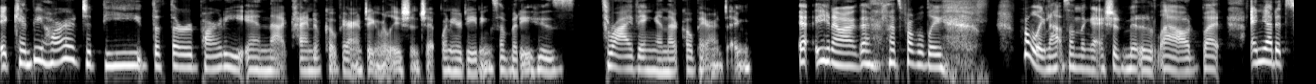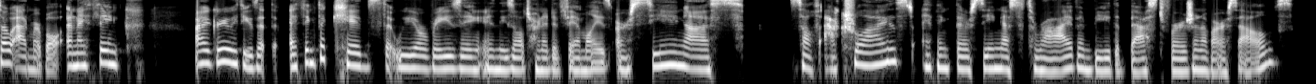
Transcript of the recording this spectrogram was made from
It can be hard to be the third party in that kind of co parenting relationship when you're dating somebody who's thriving in their co parenting. Eh, you know, that's probably probably not something I should admit out loud, but and yet it's so admirable. And I think I agree with you that I think the kids that we are raising in these alternative families are seeing us self actualized. I think they're seeing us thrive and be the best version of ourselves.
